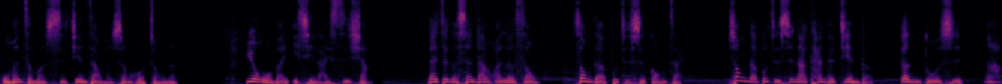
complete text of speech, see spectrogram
我们怎么实践在我们生活中呢？愿我们一起来思想，在这个圣诞欢乐颂，送的不只是公仔，送的不只是那看得见的，更多是那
